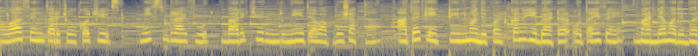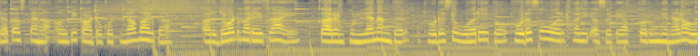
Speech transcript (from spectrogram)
हवा असेल तर चोको चिप्स मिक्स ड्रायफ्रूट बारीक चिरून तुम्ही इथे वापरू शकता. आता केक टीन मध्ये पटकन हे बॅटर ओतायचं आहे भांड्यामध्ये भरत असताना अगदी काटोकट न भरता अर्धवट भरायचं आहे. कारण फुलल्यानंतर थोडंसं वर येतो थोडंसं वर खाली असं टॅप करून घेणार आहोत.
